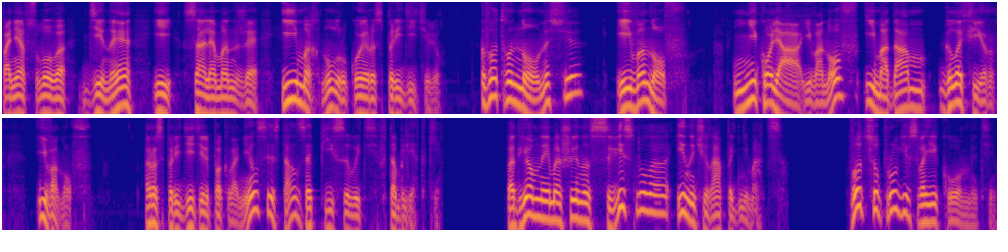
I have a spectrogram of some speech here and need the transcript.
поняв слово «дине» и «саля-манже», и махнул рукой распорядителю. «Votre nom, monsieur?» «Иванов. Николя Иванов и мадам Глафир Иванов». Распорядитель поклонился и стал записывать в таблетки. Подъемная машина свистнула и начала подниматься. Вот супруги в своей комнате.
